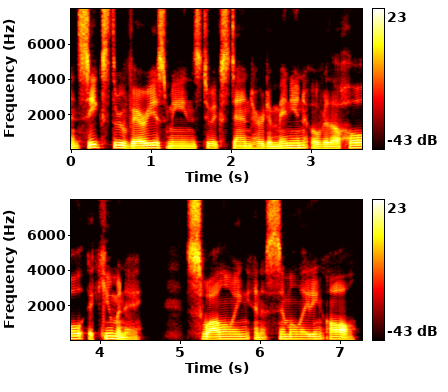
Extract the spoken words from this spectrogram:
and seeks through various means to extend her dominion over the whole ecumene, swallowing and assimilating all,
